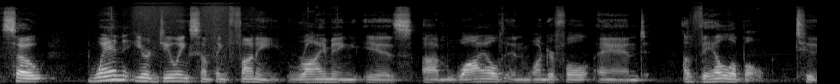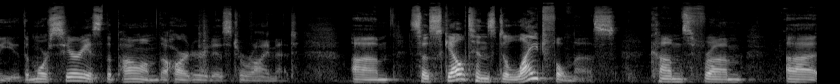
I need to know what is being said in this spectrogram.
so when you're doing something funny, rhyming is um, wild and wonderful and available to you. The more serious the poem, the harder it is to rhyme it. Um, so Skelton's delightfulness comes from uh,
